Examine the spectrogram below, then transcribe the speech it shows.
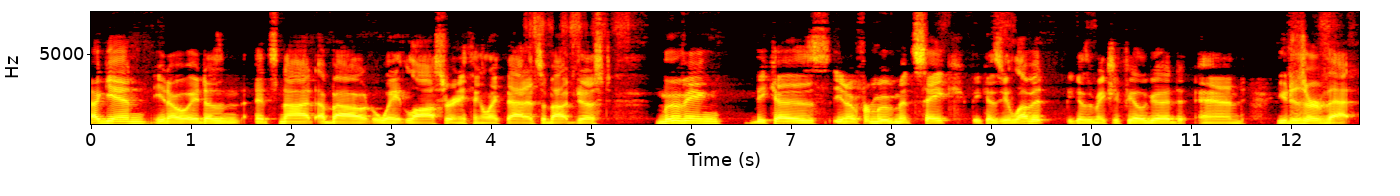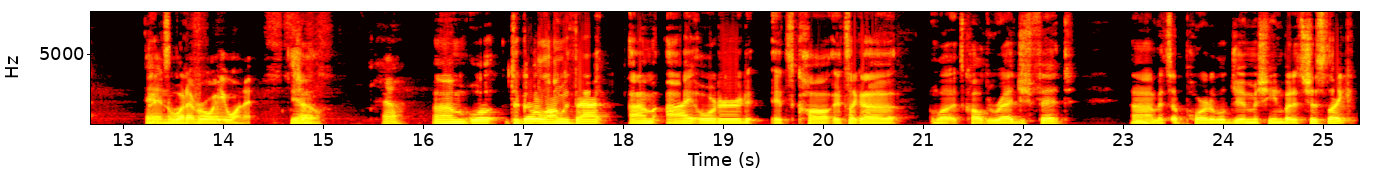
again, you know, it doesn't. It's not about weight loss or anything like that. It's about just moving because you know for movement's sake, because you love it, because it makes you feel good, and you deserve that in Excellent. whatever way you want it. Yeah. So, yeah. Um, well, to go along with that, um, I ordered. It's called. It's like a. Well, it's called Reg Fit. Um, it's a portable gym machine, but it's just like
